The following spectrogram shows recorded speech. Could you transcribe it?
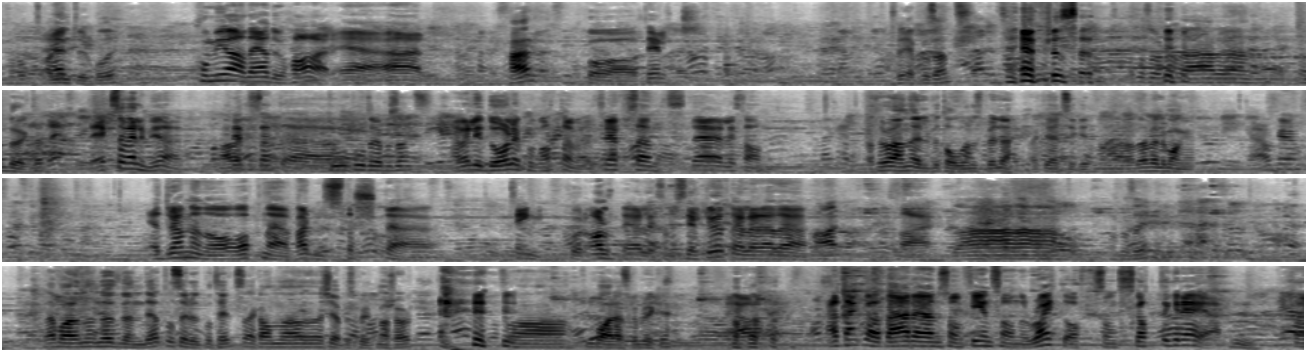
Har fått agentur på de. Hvor mye av det du har, er her Her på Tilt? 3% 3% Det er eh, en brøkdel. Det er ikke så veldig mye. 3% er 2-3 Jeg er veldig dårlig på matte, men 3 det er litt sånn Jeg tror det er en 11-1200 spill, jeg. jeg er ikke helt sikker. Men det er veldig mange. Ja, ok. Er drømmen å åpne verdens største ting hvor alt er liksom stilt ut, eller er det Nei. Nei. Det er Hva skal jeg si? Det er bare en nødvendighet å stille ut på tilt, så jeg kan eh, kjøpe spill til meg sjøl. Bare jeg skal bruke. Ja. Jeg tenker at det er en sånn fin sånn write-off, sånn skattegreie. Mm.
